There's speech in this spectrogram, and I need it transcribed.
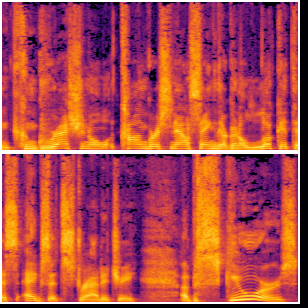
and congressional Congress now saying they're going to look at this exit strategy obscures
